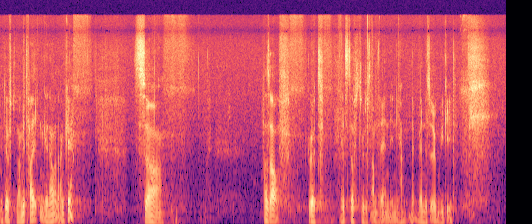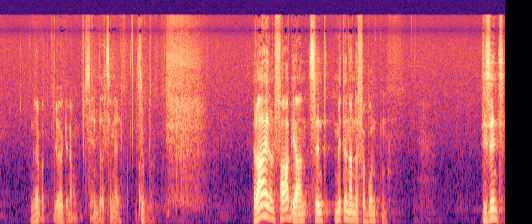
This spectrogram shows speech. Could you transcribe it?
Ihr dürft mal mithalten, genau, danke. So, pass auf. Gut, jetzt darfst du das andere Ende in die Hand nehmen, wenn das irgendwie geht. Ja, genau, sensationell, super. Rahel und Fabian sind miteinander verbunden. Sie sind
